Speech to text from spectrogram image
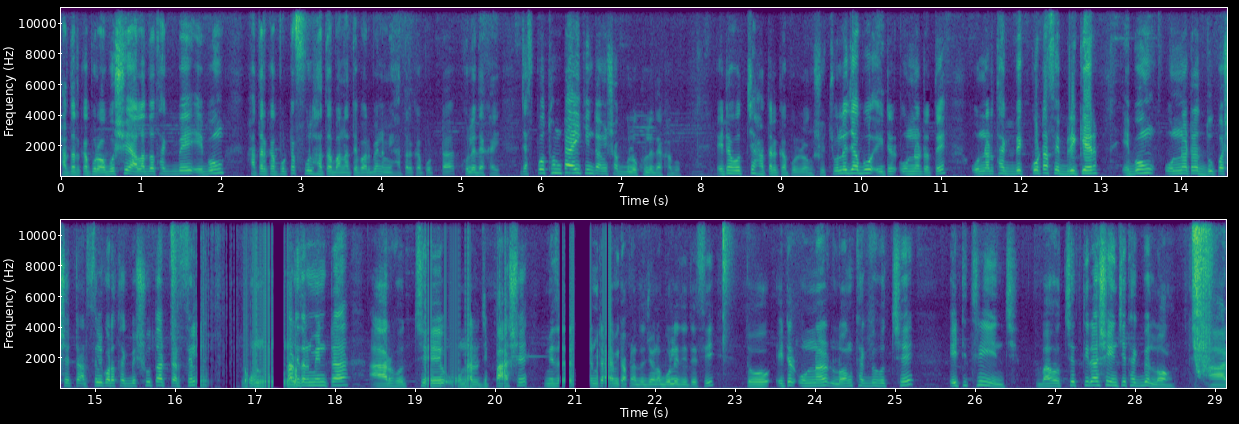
হাতার কাপড় অবশ্যই আলাদা থাকবে এবং হাতার কাপড়টা ফুল হাতা বানাতে পারবেন। আমি হাতার কাপড়টা খুলে দেখাই। জাস্ট প্রথমটাই কিন্তু আমি সবগুলো খুলে দেখাবো। এটা হচ্ছে হাতার কাপড়ের অংশ। চলে যাব এটার ওন্নাটাতে ওন্নার থাকবে কোটা ফেব্রিকের এবং ওন্নাটার দুপাশে টার্সেল করা থাকবে, সুতার টার্সেল। মেজারমেন্টটা আর হচ্ছে ওনার যে পাশে মেজারমেন্টটা আমি আপনাদের জন্য বলে দিতেছি। তো এটার ওনার লং থাকবে হচ্ছে এইটি থ্রি ইঞ্চ বা হচ্ছে তিরাশি ইঞ্চি থাকবে লং আর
